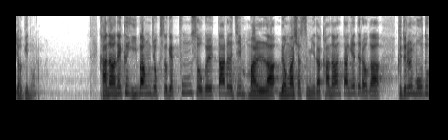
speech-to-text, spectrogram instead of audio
여기노라. 가나안의 그 이방 족속의 풍속을 따르지 말라 명하셨습니다. 가나안 땅에 들어가 그들을 모두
